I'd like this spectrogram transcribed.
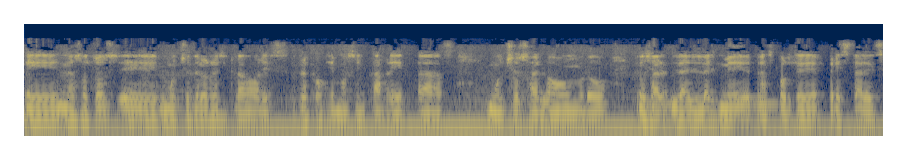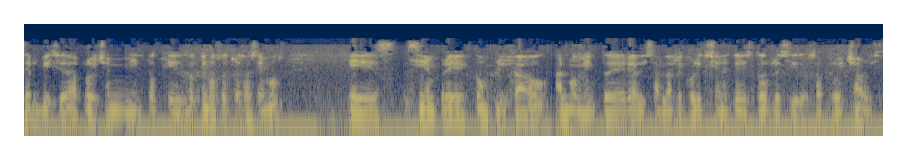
Eh, nosotros, eh, muchos de los recicladores recogemos en carretas, muchos al hombro. O sea, el medio de transporte de prestar el servicio de aprovechamiento, que es lo que nosotros hacemos, es siempre complicado al momento de realizar las recolecciones de estos residuos aprovechables.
